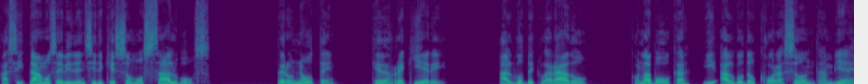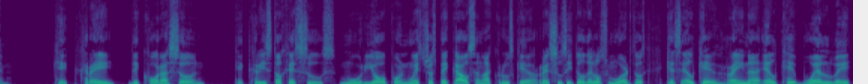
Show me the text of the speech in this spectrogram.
Así damos evidencia de que somos salvos. Pero noten que requiere algo declarado con la boca y algo del corazón también, que cree de corazón que Cristo Jesús murió por nuestros pecados en la cruz, que resucitó de los muertos, que es el que reina, el que vuelve,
